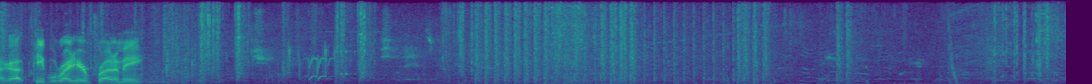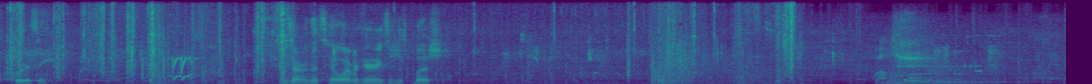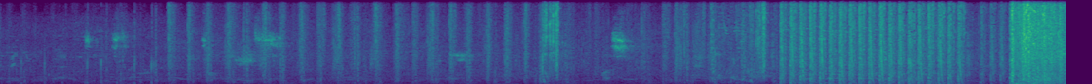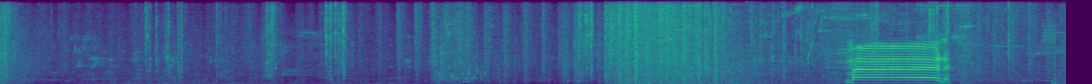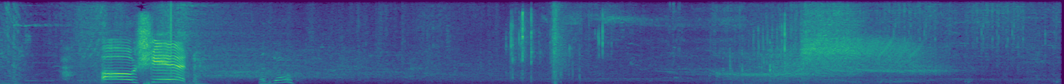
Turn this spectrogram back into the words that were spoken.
I got people right here in front of me. Where is he? He's over this hill over here. He's in this bush. Mine! Oh shit! Let's go.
